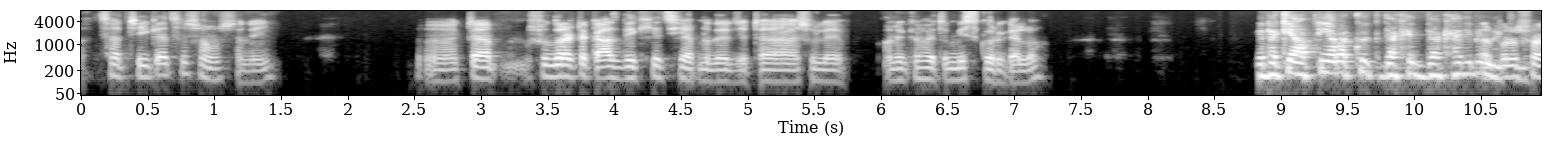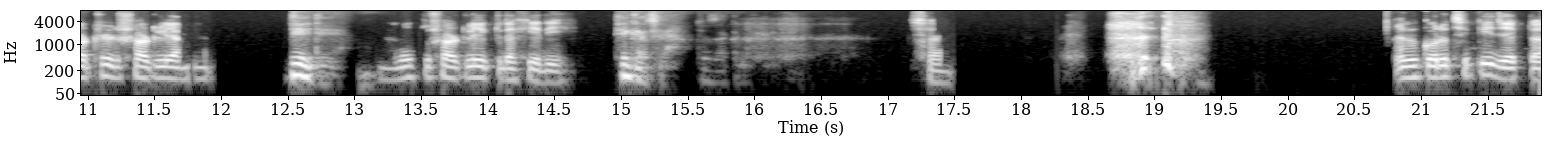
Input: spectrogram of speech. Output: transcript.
আচ্ছা ঠিক আছে সমস্যা নেই। একটা সুন্দর একটা কাজ দেখিয়েছি আপনাদের যেটা আসলে অনেকে হয়তো মিস করে গেল। এটা কি আপনি আবার কুইক দেখে দেখা দিবেন তারপরে শর্টলি শর্টলি আমি জি জি। একটু শর্টলি একটু দেখিয়ে দিই। ঠিক আছে। আচ্ছা। আমি করেছি কি যে একটা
